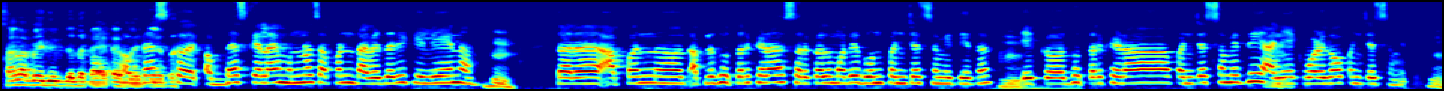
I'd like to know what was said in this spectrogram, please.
सांगा काहीतरी त्याचं काय काय माहिती अभ्यास केलाय म्हणूनच आपण दावेदारी केली आहे ना. तर आपण आपल्या धोतरखेडा सर्कलमध्ये दोन पंचायत समिती येतात. एक धोतरखेडा पंचायत समिती आणि एक वडगाव पंचायत समिती.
